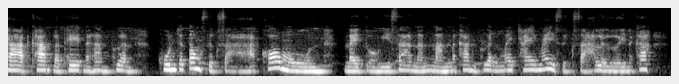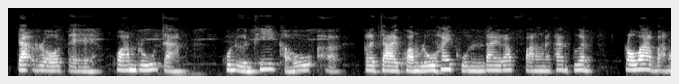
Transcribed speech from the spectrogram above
ชาติข้ามประเทศนะคะเพื่อน คุณจะต้องศึกษาข้อมูลในตัววีซ่านั้นๆนะคะเพื่อนไม่ใช่ไม่ศึกษาเลยนะคะ จะรอแต่ความรู้จากคนอื่นที่เขากระจายความรู้ให้คุณได้รับฟังนะคะเพื่อน เพราะว่าบาง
